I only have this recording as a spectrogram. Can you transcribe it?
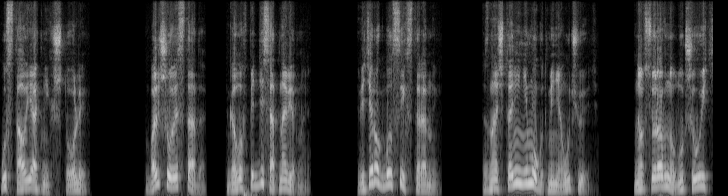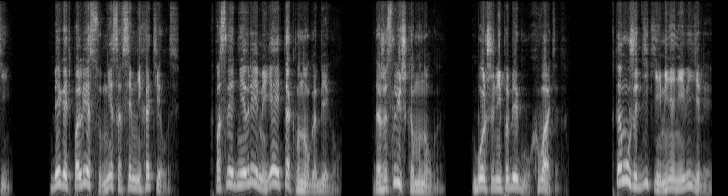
Устал я от них, что ли? Большое стадо, голов 50, наверное. Ветерок был с их стороны. Значит, они не могут меня учуять. Но все равно лучше уйти. Бегать по лесу мне совсем не хотелось. В последнее время я и так много бегал. Даже слишком много. Больше не побегу, хватит. К тому же дикие меня не видели,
